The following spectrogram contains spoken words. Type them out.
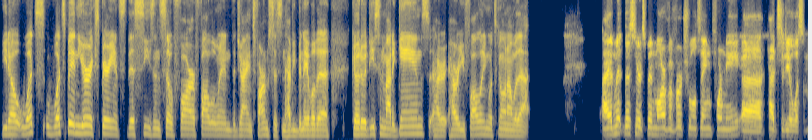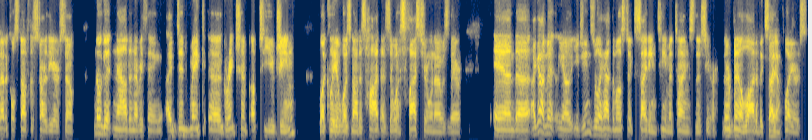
you know what's what's been your experience this season so far following the Giants farm system? Have you been able to go to a decent amount of games? How, how are you following? What's going on with that? I admit this year it's been more of a virtual thing for me. Uh, had to deal with some medical stuff the start of the year, so no getting out and everything. I did make a great trip up to Eugene. Luckily, it was not as hot as it was last year when I was there. And uh, I got to admit, you know, Eugene's really had the most exciting team at times this year. There have been a lot of exciting players.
